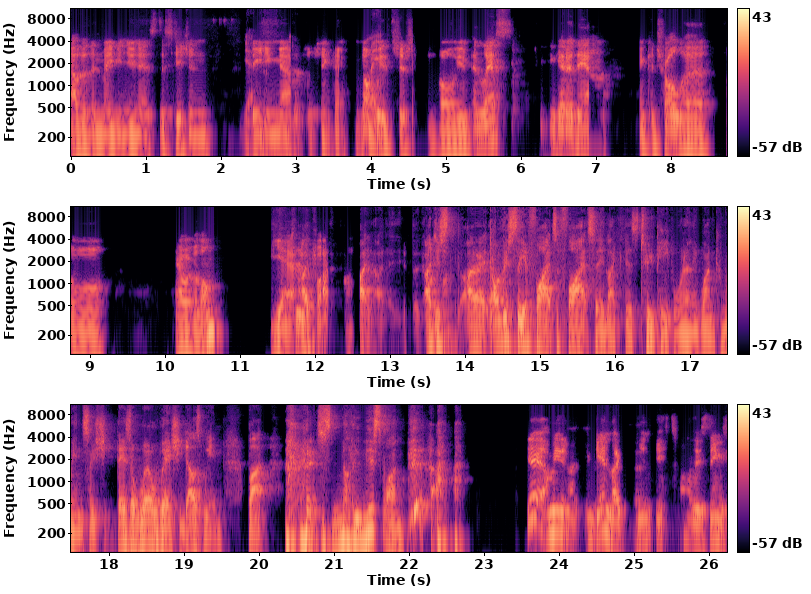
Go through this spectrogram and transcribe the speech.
other than maybe Nunes decision yeah. beating uh, Shevchenko. Not Maybe. with Shevchenko's volume, unless you can get her down and control her for however long. Yeah, I, I, I, I, just, I obviously a fight's a fight. So like, there's two people and only one can win. So she, there's a world where she does win, but just not in this one. yeah, I mean, again, like it's one of those things.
